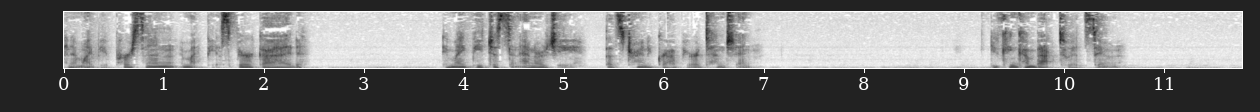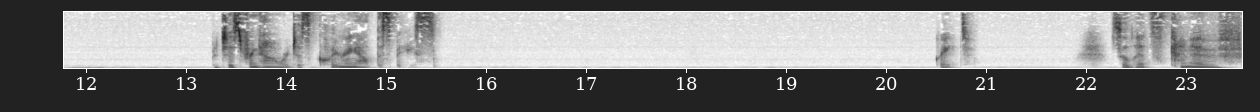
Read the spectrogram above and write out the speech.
And it might be a person, it might be a spirit guide, it might be just an energy that's trying to grab your attention. You can come back to it soon. But just for now, we're just clearing out the space. Great. So let's kind of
